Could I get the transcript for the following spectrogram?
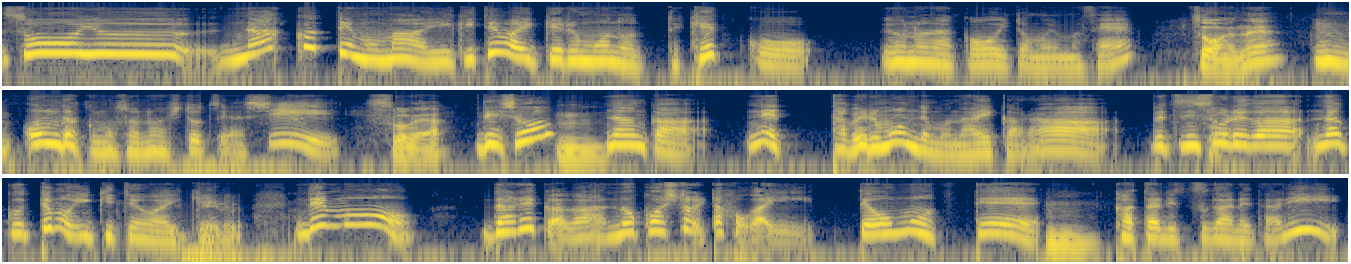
そういう、なくてもまあ生きてはいけるものって結構世の中多いと思いません？そうやね。うん。音楽もその一つやし、そうや。でしょ、うんなんか、ね、食べるもんでもないから、別にそれがなくても生きてはいける。でも、誰かが残しといた方がいいって思ってう、ん。語り継がれたり、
